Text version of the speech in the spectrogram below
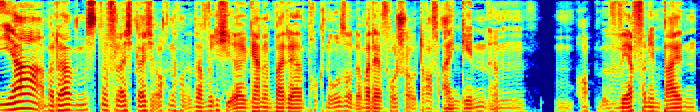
Ja, aber da müssten wir vielleicht gleich auch noch, da würde ich äh, gerne bei der Prognose oder bei der Vorschau drauf eingehen, ähm, ob wer von den beiden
